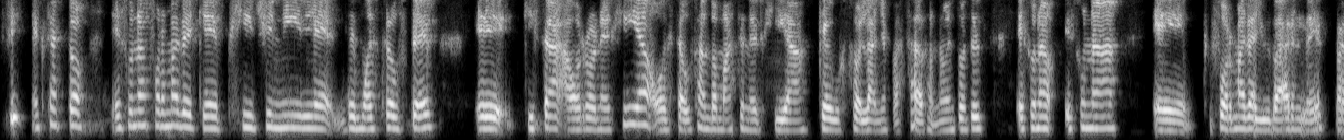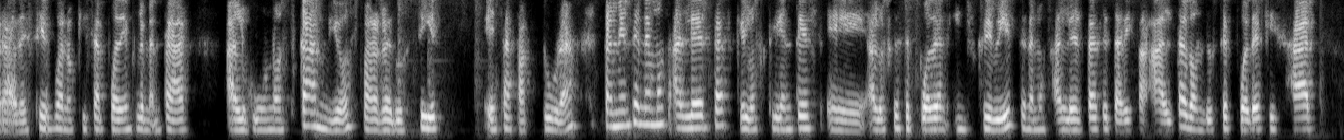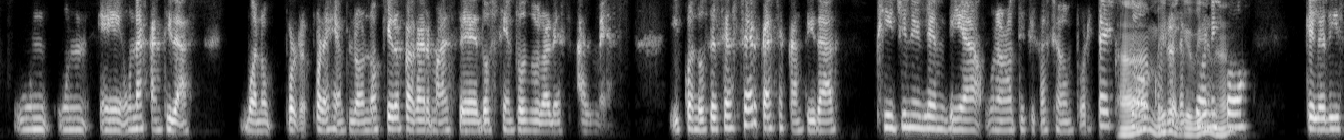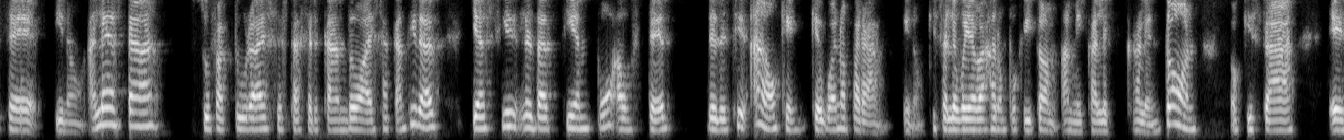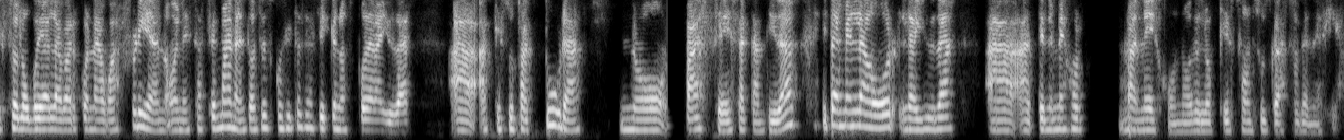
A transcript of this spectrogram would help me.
Sí, exacto. Es una forma de que PG&E le demuestre a usted eh, quizá ahorró energía o está usando más energía que usó el año pasado, ¿no? Entonces, es una, es una eh, forma de ayudarle para decir, bueno, quizá puede implementar algunos cambios para reducir esa factura. También tenemos alertas que los clientes eh, a los que se pueden inscribir, tenemos alertas de tarifa alta donde usted puede fijar eh, una cantidad. Bueno, por, por, ejemplo, no quiero pagar más de 200 dólares al mes. Y cuando usted se acerca a esa cantidad, PG&E le envía una notificación por texto, ah, mira, telefónico, que le dice, you know, alerta, su factura se está acercando a esa cantidad y así le da tiempo a usted de decir, ah, ok, qué bueno para, you know, quizá le voy a bajar un poquito a, mi calentón o quizá eh, solo voy a lavar con agua fría, ¿no? En esta semana. Entonces, cositas así que nos pueden ayudar a, que su factura no pase esa cantidad. Y también la OR le ayuda a, tener mejor manejo ¿no? de lo que son sus gastos de energía.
